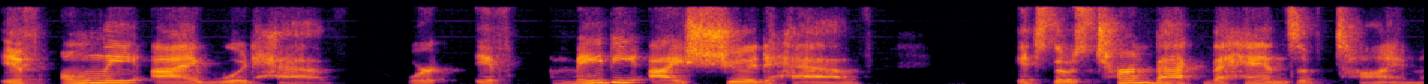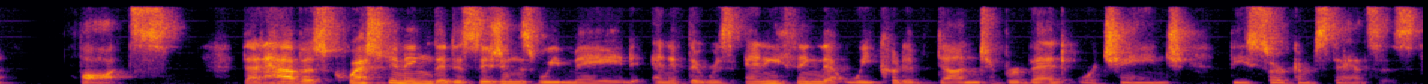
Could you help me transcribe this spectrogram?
if only I would have, or if maybe I should have. It's those turn back the hands of time thoughts that have us questioning the decisions we made and if there was anything that we could have done to prevent or change these circumstances.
